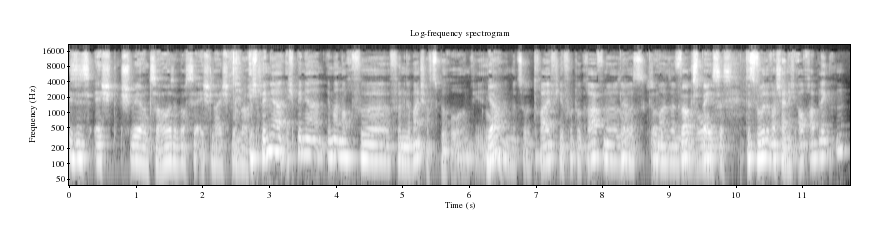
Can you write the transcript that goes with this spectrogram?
es ist echt schwer und zu Hause wird es ja echt leicht gemacht. Ich bin ja, ich bin ja immer noch für, für ein Gemeinschaftsbüro irgendwie. Ja. Ne? Mit so drei, vier Fotografen oder sowas so gemeinsam. im Workspaces. Büro. Das würde wahrscheinlich auch ablenken.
